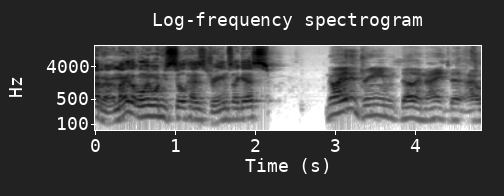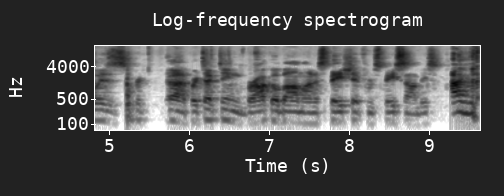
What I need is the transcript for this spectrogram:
I don't know. Am I the only one who still has dreams? I guess. No, I had a dream the other night that I was uh, protecting Barack Obama on a spaceship from space zombies. I'm.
